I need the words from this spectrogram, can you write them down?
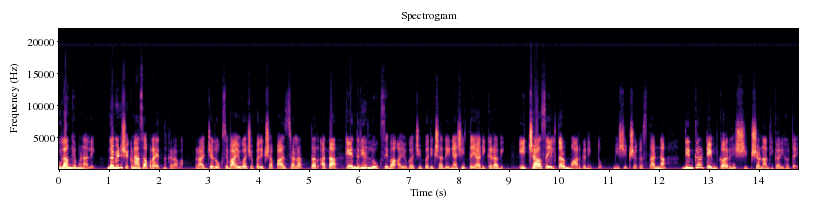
कुलांगे म्हणाले. नवीन शिकण्याचा प्रयत्न करावा. राज्य लोकसेवा आयोगाची परीक्षा पास झाला तर आता केंद्रीय लोकसेवा आयोगाची परीक्षा देण्याची तयारी करावी. इच्छा असेल तर मार्ग निघतो. मी शिक्षक असताना दिनकर टेमकर हे शिक्षण अधिकारी होते.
